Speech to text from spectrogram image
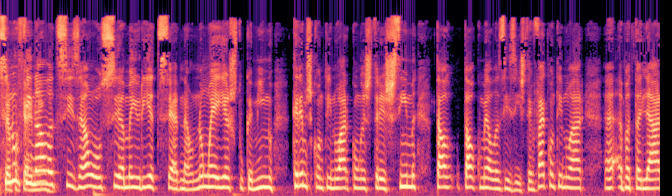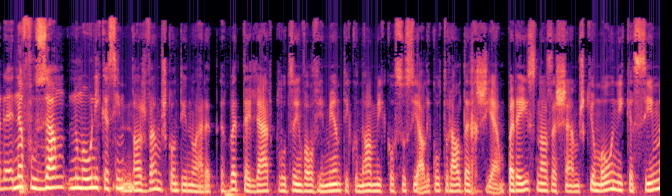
Se no final mim... a decisão, ou se a maioria disser não, não é este o caminho, queremos continuar com as três CIM tal, tal como elas existem. Vai continuar a, a batalhar na fusão numa única CIM? Nós vamos continuar a, a batalhar pelo desenvolvimento económico, social e cultural da região. Para isso, nós achamos que uma única CIM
